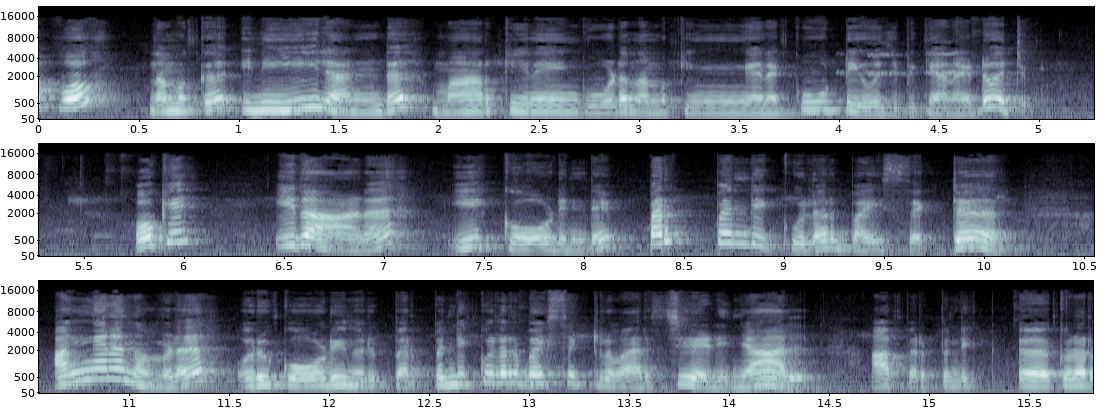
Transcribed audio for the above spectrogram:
അപ്പോൾ നമുക്ക് ഇനി ഈ രണ്ട് മാർക്കിനെയും കൂടെ നമുക്ക് ഇങ്ങനെ കൂട്ടി യോജിപ്പിക്കാനായിട്ട് പറ്റും. ഓക്കെ ഇതാണ് ഈ കോഡിന്റെ പെർപെൻഡിക്കുലർ ബൈസെക്ടർ അങ്ങനെ നമ്മൾ ഒരു കോഡിൽ നിന്ന് ഒരു പെർപ്പൻഡിക്കുലർ ബൈസെക്ടർ വരച്ചു കഴിഞ്ഞാൽ ആ പെർപ്പൻഡിക്കുലർ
